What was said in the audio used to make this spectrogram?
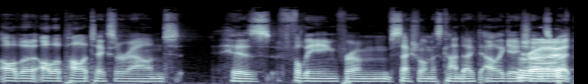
all the all the politics around his fleeing from sexual misconduct allegations. Right. But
